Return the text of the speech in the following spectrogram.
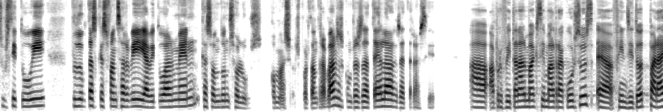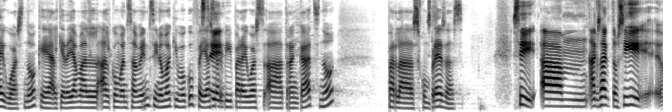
substituir productes que es fan servir habitualment que són d'un sol ús, com això, els portaentrepans, les compres de tela, etc. Sí. Uh, aprofitant al màxim els recursos, eh, fins i tot paraigües, no? que el que dèiem al, al començament, si no m'equivoco, feia Sí. servir paraigües uh, trencats no? per les compreses. Sí, um, exacte. O sigui, eh,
